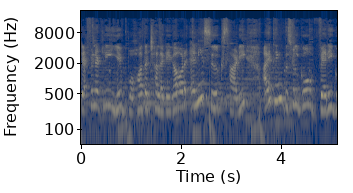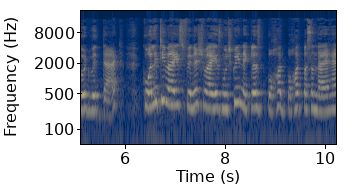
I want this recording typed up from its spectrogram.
definitely ये बहुत अच्छा लगेगा। और any silk sari I think this will go very good with that quality wise finish wise मुझको ये नेकलेस बहुत बहुत पसंद आया है.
